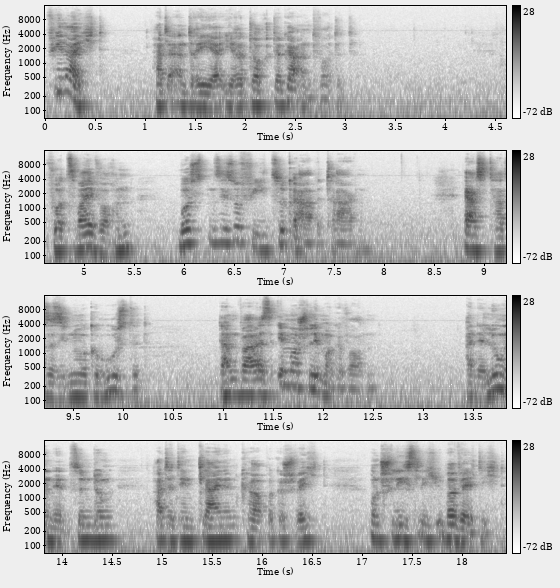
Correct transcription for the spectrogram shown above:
Vielleicht, hatte Andrea ihrer Tochter geantwortet. Vor zwei Wochen mussten sie Sophie zu Grabe tragen. Erst hatte sie nur gehustet, dann war es immer schlimmer geworden. Eine Lungenentzündung hatte den kleinen Körper geschwächt und schließlich überwältigt.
